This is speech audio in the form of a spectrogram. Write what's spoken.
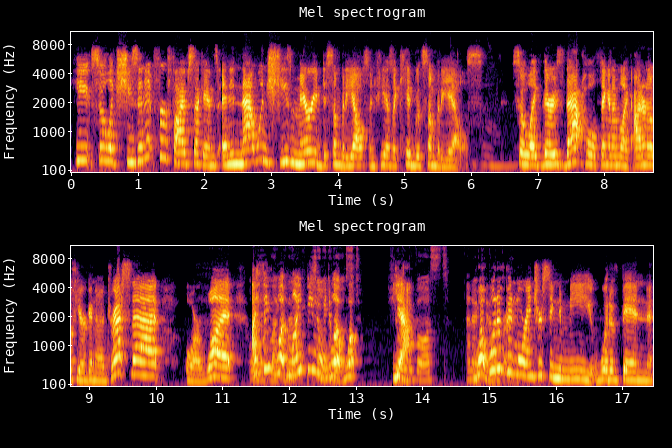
He so like she's in it for five seconds, and in that one she's married to somebody else, and she has a kid with somebody else. Oh. So like there's that whole thing, and I'm like, I don't know if you're gonna address that or what. I think like, what re- might be more what, what yeah. divorced. What would have been more interesting to me would have been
